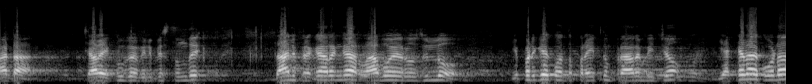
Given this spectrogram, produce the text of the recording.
మాట చాలా ఎక్కువగా వినిపిస్తుంది. దాని ప్రకారంగా రాబోయే రోజుల్లో ఇప్పటికే కొంత ప్రయత్నం ప్రారంభించాం. ఎక్కడా కూడా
